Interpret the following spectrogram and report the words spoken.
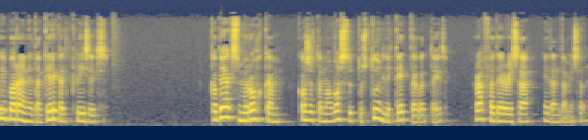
võib areneda kergelt kriisiks. ka peaksime rohkem kasutama vastutustundlikke ettevõtteid rahvatervise edendamisel.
